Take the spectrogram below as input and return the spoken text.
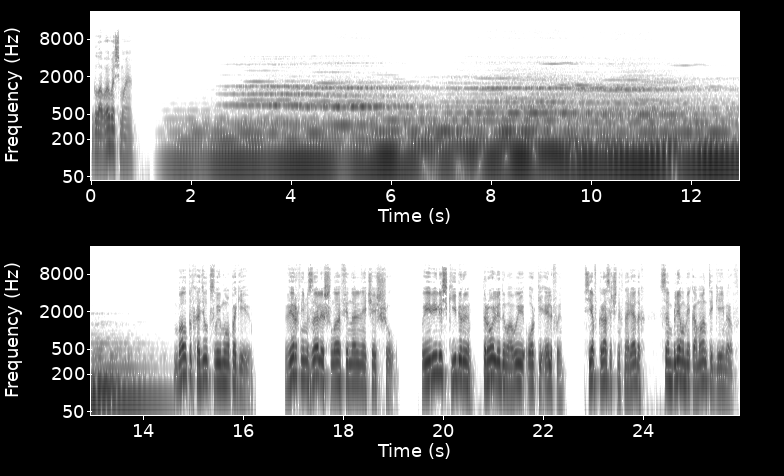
Глава восьмая. Бал подходил к своему апогею. В верхнем зале шла финальная часть шоу. Появились киберы, тролли, домовые, орки, эльфы. Все в красочных нарядах с эмблемами команд и геймеров.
